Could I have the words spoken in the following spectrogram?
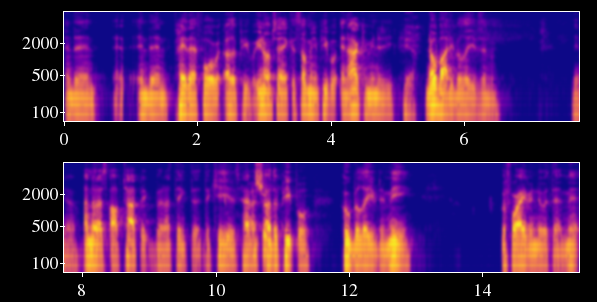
and then and then pay that forward with other people. You know what I'm saying? Because so many people in our community, Yeah. nobody believes in them. You know, I know that's off topic, but I think the the key is having other people who believed in me before I even knew what that meant.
